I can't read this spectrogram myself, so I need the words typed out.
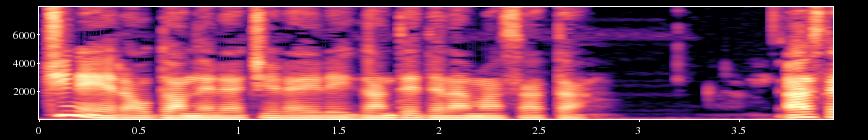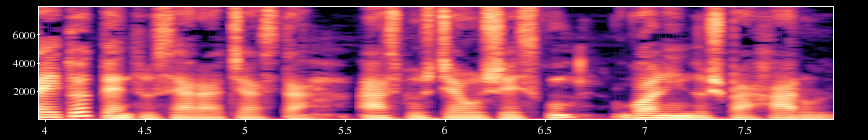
Cine erau doamnele acelea elegante de la masa ta?" Asta e tot pentru seara aceasta," a spus Ceaușescu, golindu-și paharul.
